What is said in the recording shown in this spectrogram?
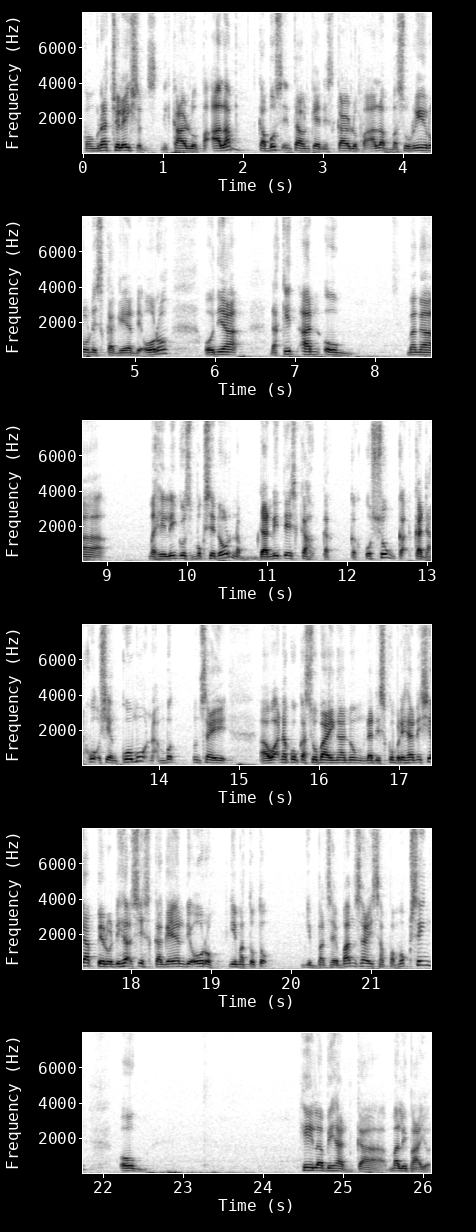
Congratulations ni Carlo Paalam. Kabus in town kay ni Carlo Paalam, basuriro ni Cagayan de Oro. O niya nakitaan og mga mahiligos boksidor na danites ka, ka, kakusog ka, kadako siyang kumo na ambot unsay Awa na ko kasubay nga nung nadiskubrehan ni siya pero diha si Cagayan de Oro gimatuto. Gibansay-bansay sa pamoksing o hilabihan ka malipayon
